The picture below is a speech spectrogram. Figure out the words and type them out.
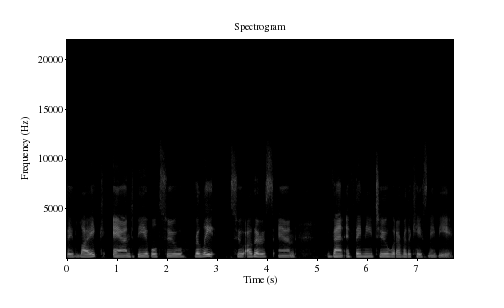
they'd like, and be able to relate to others and vent if they need to, whatever the case may be.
